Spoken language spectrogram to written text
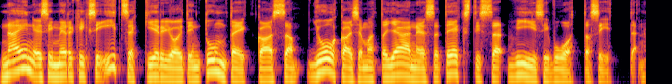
näin esimerkiksi itse kirjoitin tunteikkaassa julkaisematta jääneessä tekstissä viisi vuotta sitten.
